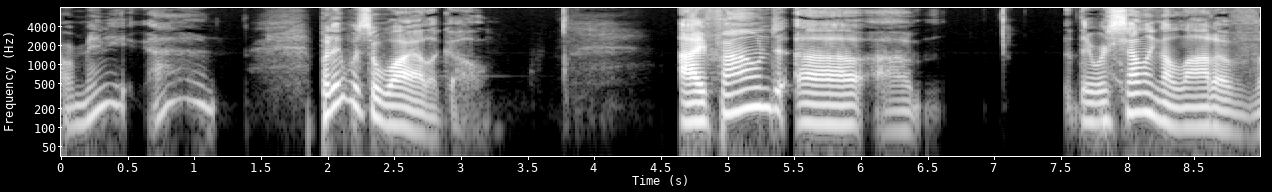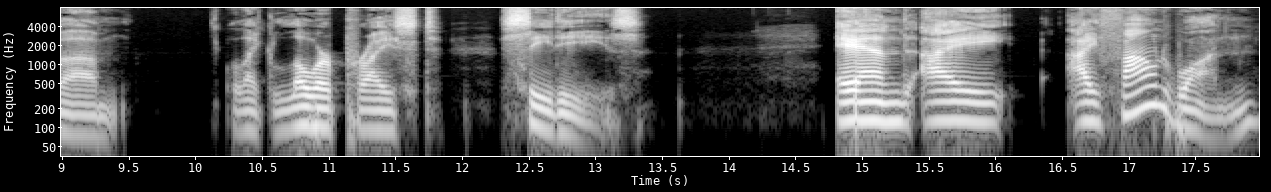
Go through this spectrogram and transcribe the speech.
or maybe, uh, but it was a while ago. I found uh, um, they were selling a lot of um, like lower priced CDs, and I I found one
